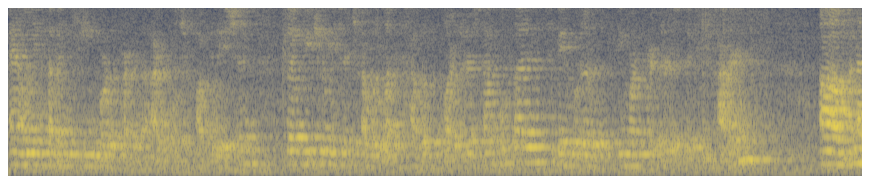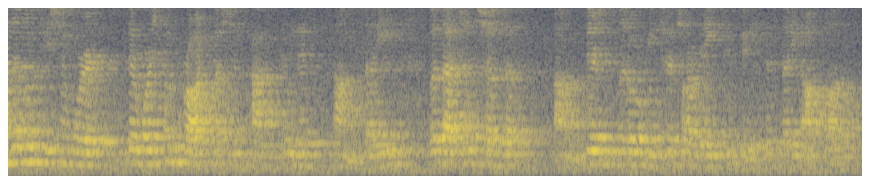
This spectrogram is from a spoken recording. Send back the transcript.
and only 17 were part of the agriculture population. So in future research, I would like to have a larger sample size to be able to see more characteristics and patterns. Um, another limitation were there were some broad questions asked in this um, study, but that just shows that um, there's little research already to base the study off of.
